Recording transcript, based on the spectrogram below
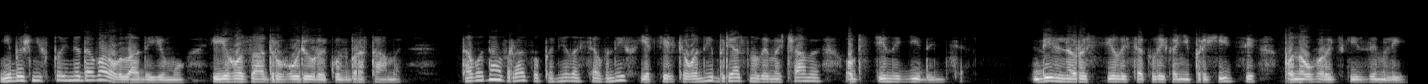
ніби ж ніхто й не давав влади йому і його задругу Рюрику з братами. Та вона враз опинилася в них, як тільки вони брязнули мечами об стіни діденця. Вільно розсілися кликані прихідці по новгородській землі.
